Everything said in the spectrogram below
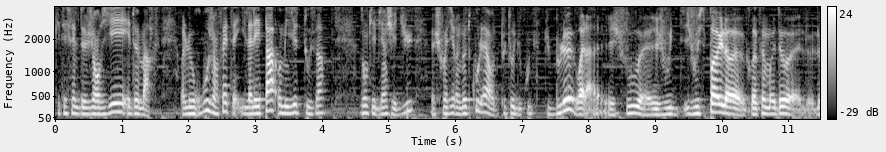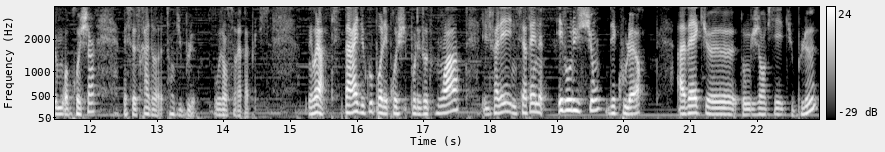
qui étaient celles de janvier et de mars. Le rouge, en fait, il allait pas au milieu de tout ça. Donc, eh bien, j'ai dû choisir une autre couleur, plutôt du coup du bleu. Voilà, je vous, je vous, je vous spoil grosso modo le, mois prochain, mais ce sera dans, temps du bleu. Vous en saurez pas plus. Mais voilà, pareil du coup pour les, pour les autres mois, il fallait une certaine évolution des couleurs, avec euh, donc janvier du bleu,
